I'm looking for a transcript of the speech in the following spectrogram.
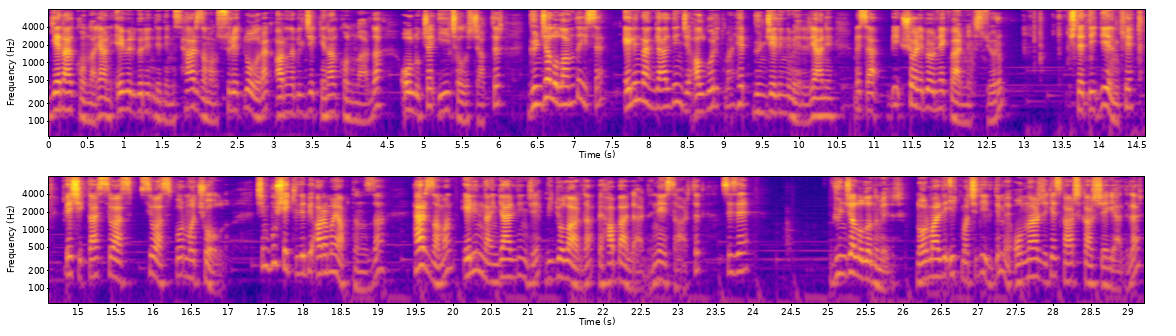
genel konular yani evergreen dediğimiz her zaman sürekli olarak aranabilecek genel konularda oldukça iyi çalışacaktır. Güncel olanda ise elinden geldiğince algoritma hep güncelini verir. Yani mesela bir şöyle bir örnek vermek istiyorum. İşte diyelim ki Beşiktaş Sivas Sivas Spor maçı oldu. Şimdi bu şekilde bir arama yaptığınızda her zaman elinden geldiğince videolarda ve haberlerde neyse artık size güncel olanı verir. Normalde ilk maçı değil değil mi? Onlarca kez karşı karşıya geldiler.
